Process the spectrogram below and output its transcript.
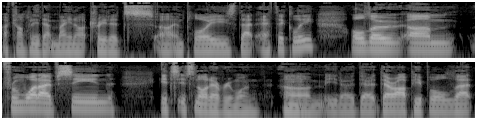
a company that may not treat its uh, employees that ethically. Although um, from what I've seen, it's it's not everyone. Um, you know, there there are people that.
